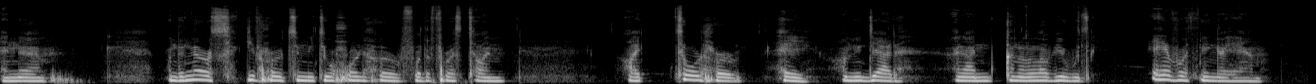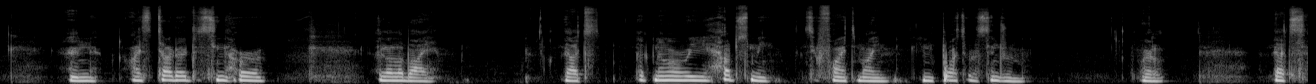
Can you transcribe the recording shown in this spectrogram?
and uh, when the nurse gave her to me to hold her for the first time, I told her, "Hey, I'm your dad, and I'm gonna love you with everything I am." And I started to sing her a lullaby. That, that memory helps me to fight my imposter syndrome. Well, that's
